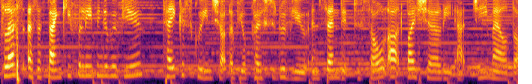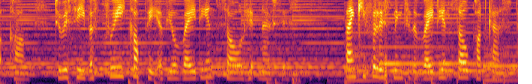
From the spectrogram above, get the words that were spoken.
Plus, as a thank you for leaving a review, take a screenshot of your posted review and send it to soulartbyshirley at gmail.com to receive a free copy of your Radiant Soul hypnosis. Thank you for listening to the Radiant Soul podcast,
